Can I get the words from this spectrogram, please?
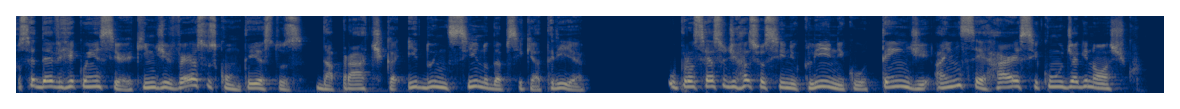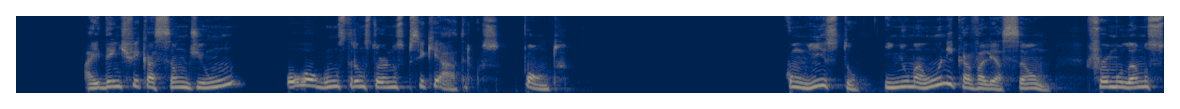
Você deve reconhecer que, em diversos contextos da prática e do ensino da psiquiatria, o processo de raciocínio clínico tende a encerrar-se com o diagnóstico, a identificação de um ou alguns transtornos psiquiátricos. Ponto. Com isto, em uma única avaliação, formulamos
